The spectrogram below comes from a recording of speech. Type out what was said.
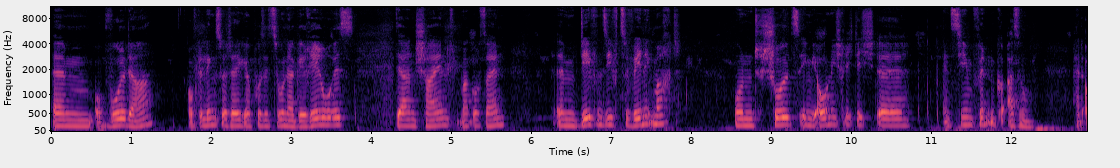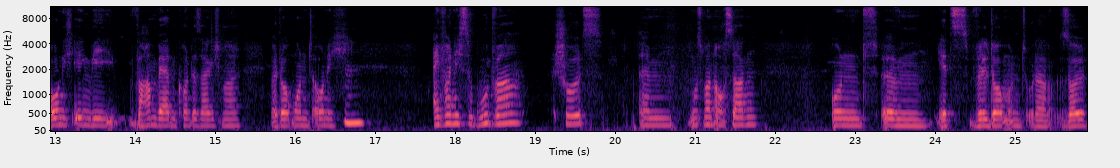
ähm, obwohl da auf der Linksverteidigerposition ja Guerrero ist, der anscheinend, mag auch sein, ähm, defensiv zu wenig macht und Schulz irgendwie auch nicht richtig äh, ins Team finden, also halt auch nicht irgendwie warm werden konnte, sage ich mal, bei Dortmund auch nicht, mhm. einfach nicht so gut war, Schulz, ähm, muss man auch sagen. Und ähm, jetzt will Dortmund oder soll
